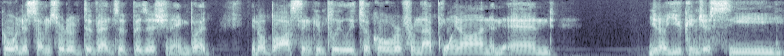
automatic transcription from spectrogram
go into some sort of defensive positioning. But, you know, Boston completely took over from that point on. And, and you know, you can just see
